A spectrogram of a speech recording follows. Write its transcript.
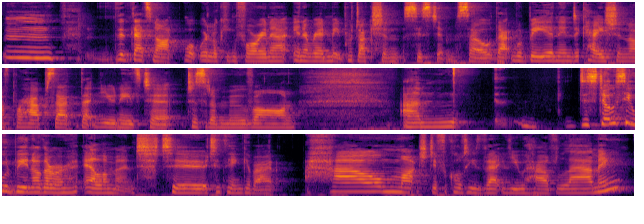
Mm, th- that's not what we're looking for in a in a red meat production system. So that would be an indication of perhaps that that ewe needs to to sort of move on. Um, dystocia would be another element to to think about. How much difficulty that you have lambing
